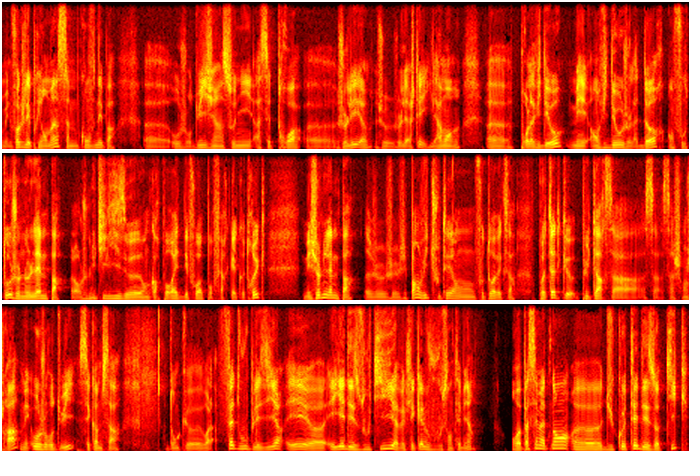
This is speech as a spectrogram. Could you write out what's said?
Mais une fois que je l'ai pris en main, ça me convenait pas. Euh, aujourd'hui, j'ai un Sony A7 III, euh, je l'ai, hein, je, l'ai acheté, il est à moi, hein, euh, pour la vidéo, mais en vidéo, je l'adore, en photo, je ne l'aime pas. Alors, je l'utilise en corporate des fois pour faire quelques trucs, mais je ne l'aime pas. Je n'ai pas envie de shooter en photo avec ça. Peut-être que plus tard, ça, changera, mais aujourd'hui, c'est comme ça. Donc voilà, faites-vous plaisir et ayez des outils avec lesquels vous vous sentez bien. On va passer maintenant du côté des optiques.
